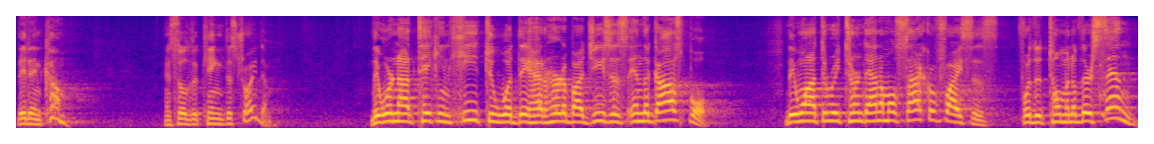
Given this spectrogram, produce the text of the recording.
They didn't come. And so the king destroyed them. They were not taking heed to what they had heard about Jesus in the gospel. They wanted to return to animal sacrifices for the atonement of their sin.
